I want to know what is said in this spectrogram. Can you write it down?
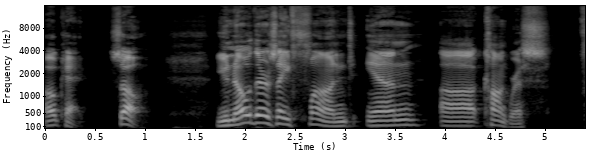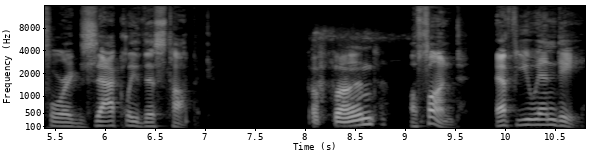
Okay. So, you know, there's a fund in uh, Congress for exactly this topic A fund? a fund, F U N D.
